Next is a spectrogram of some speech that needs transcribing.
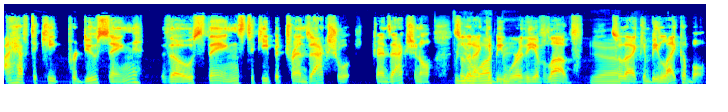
I have to keep producing those things to keep it transactional transactional so you that I could be me. worthy of love yeah. so that I can be likable.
